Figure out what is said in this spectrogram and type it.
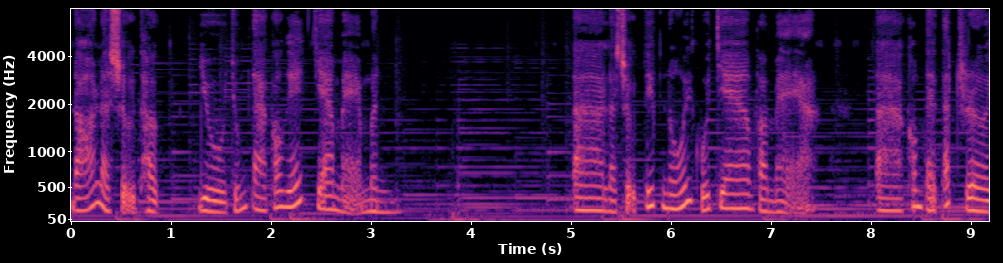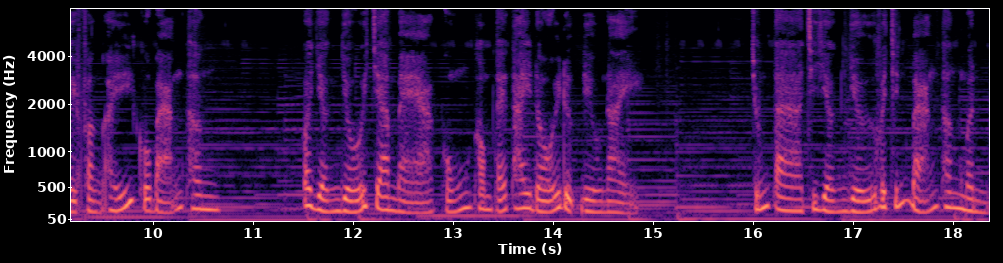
Đó là sự thật, dù chúng ta có ghét cha mẹ mình. Ta là sự tiếp nối của cha và mẹ. Ta không thể tách rời phần ấy của bản thân. Có giận dỗi cha mẹ cũng không thể thay đổi được điều này. Chúng ta chỉ giận dữ với chính bản thân mình.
